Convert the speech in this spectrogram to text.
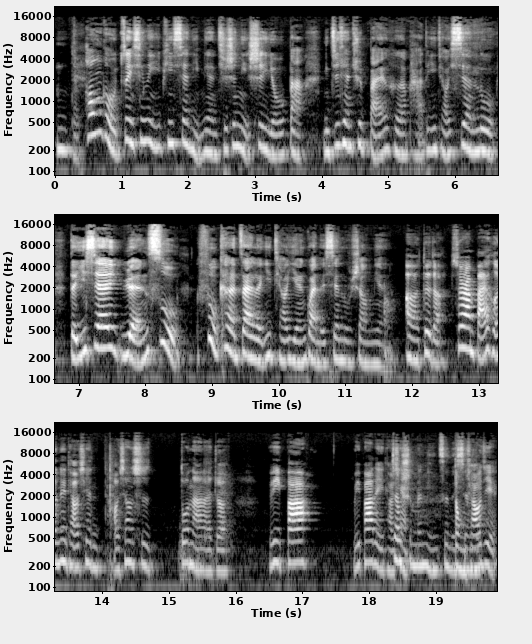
嗯，对。Hongo 最新的一批线里面，其实你是有把你之前去白河爬的一条线路的一些元素复刻在了一条严管的线路上面。呃，对的。虽然白河那条线好像是多难来着。V 八，V 八的一条线叫什么名字？董小姐。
